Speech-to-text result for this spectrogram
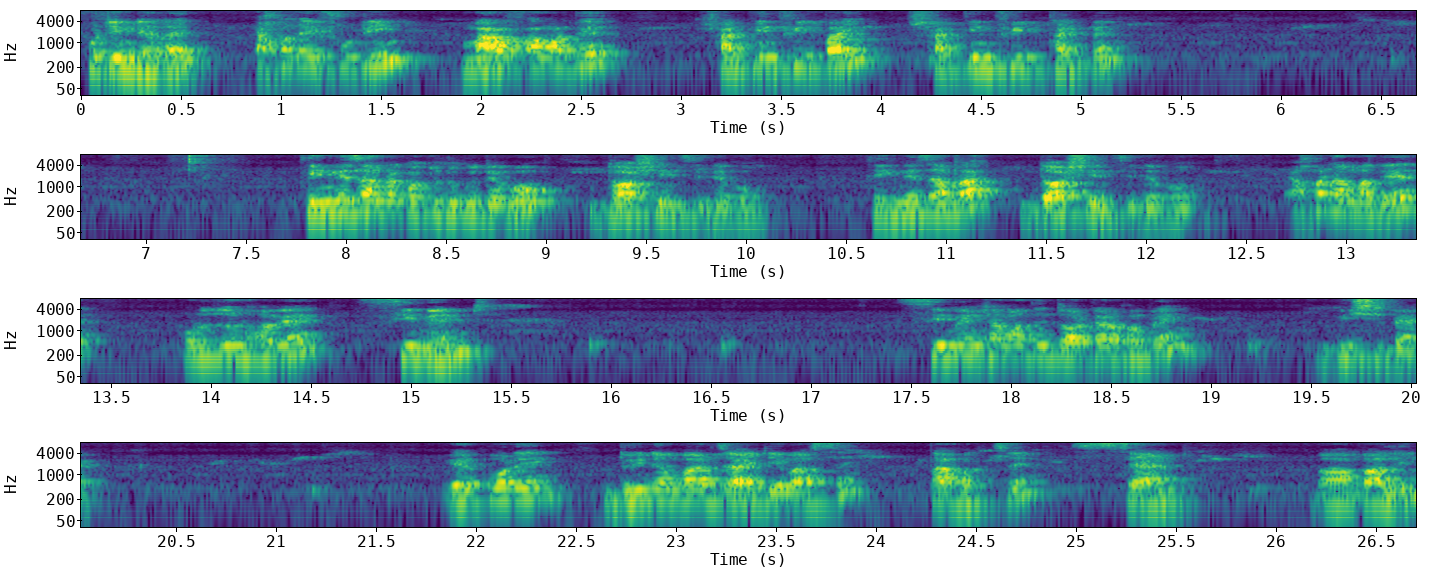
ফুটিং ঢালাই। এখন এই ফুটিং মাপ আমাদের সাড়ে তিন ফিট বাই সাড়ে তিন ফিট থাকবে। থিকনেস আমরা কতটুকু দেব? দশ ইঞ্চি দেব। থিকনেস আমরা দশ ইঞ্চি দেব। এখন আমাদের প্রয়োজন হবে সিমেন্ট সিমেন্ট আমাদের দরকার হবে বিশ ব্যাগ। এরপরে দুই নাম্বার যে আইটেম আছে, তা হচ্ছে স্যান্ড বা বালি।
